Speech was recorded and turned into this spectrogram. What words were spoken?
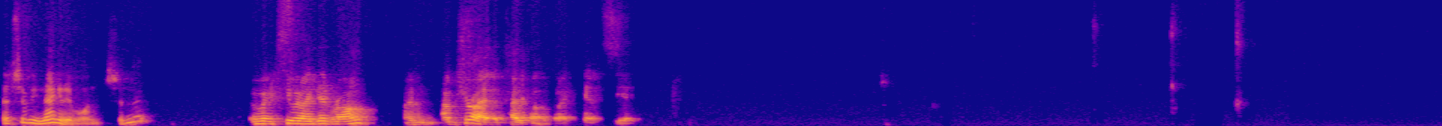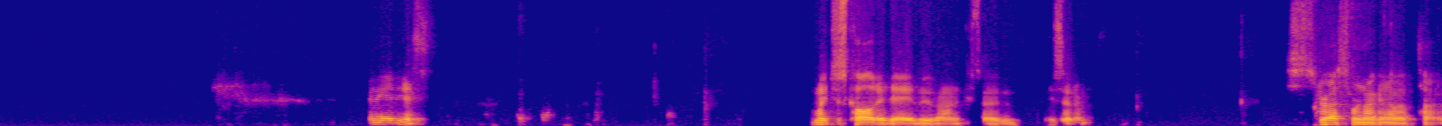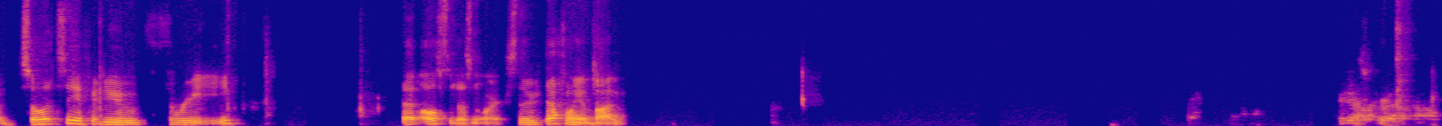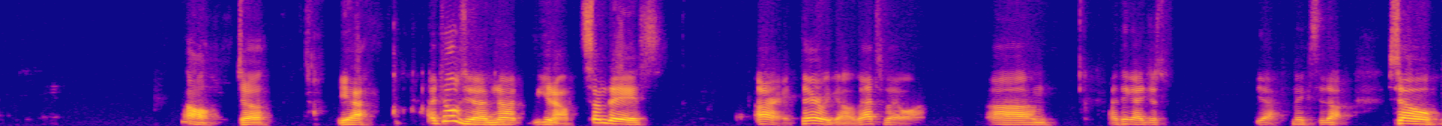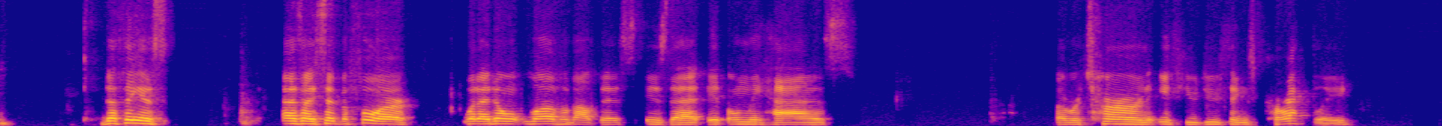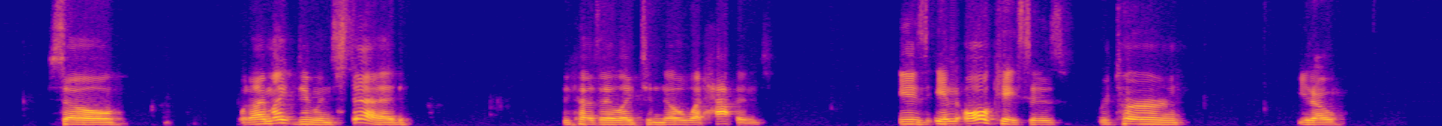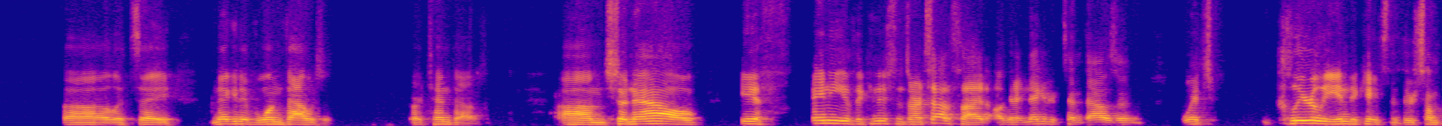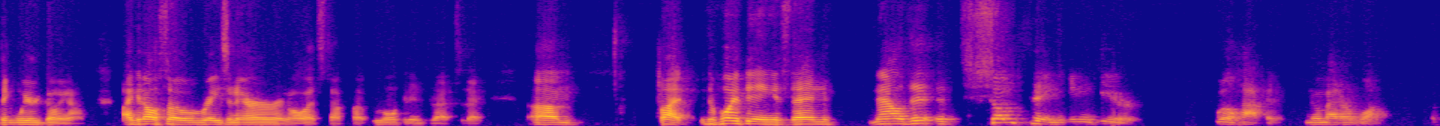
That should be negative one, shouldn't it? Wait, see what I did wrong? I'm, I'm sure I have a typo, but I can't see it. Any ideas? Might just call it a day and move on because I'm, I said I'm stressed we're not gonna have time. So let's see if we do three. That also doesn't work. So there's definitely a bug. Oh, duh. Yeah, I told you I'm not, you know, some days. All right, there we go. That's what I want. Um, I think I just, yeah, mixed it up. So the thing is, as I said before, what I don't love about this is that it only has a return if you do things correctly. So what I might do instead, because I like to know what happened, is in all cases return, you know, uh, let's say negative 1,000 or 10,000. Um, so now if any of the conditions aren't satisfied, I'll get a negative 10,000, which clearly indicates that there's something weird going on. I could also raise an error and all that stuff, but we won't get into that today. Um, but the point being is then now that something in here will happen no matter what.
